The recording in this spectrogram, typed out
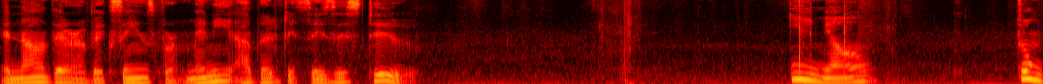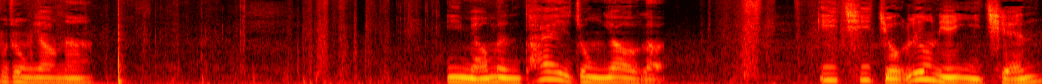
and now there are vaccines for many other diseases too. 疫苗重不重要呢？ 疫苗们太重要了。一七九六年以前，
